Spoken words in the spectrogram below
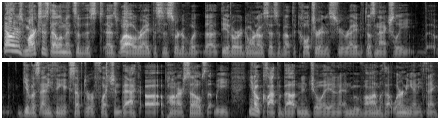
Now, there's Marxist elements of this as well, right? This is sort of what uh, Theodor Adorno says about the culture industry, right? It doesn't actually uh, give us anything except a reflection back uh, upon ourselves that we, you know, clap about and enjoy and, and move on without learning anything.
